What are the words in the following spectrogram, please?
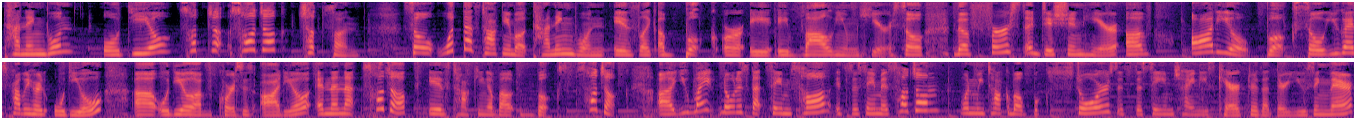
단행본 audio 서적, 서적 첫선. So what that's talking about, 단행본, is like a book or a, a volume here. So the first edition here of audio books. So you guys probably heard audio. Uh, audio, of course, is audio. And then that 서적 is talking about books. 서적. Uh, you might notice that same 서, it's the same as 서점. When we talk about bookstores, it's the same Chinese character that they're using there.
